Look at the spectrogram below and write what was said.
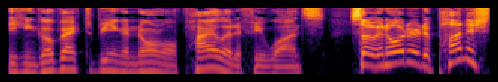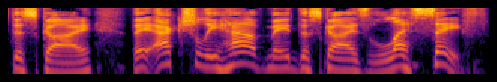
He can go back to being a normal pilot if he wants. So, in order to punish this guy, they actually have made this guy's less safe.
